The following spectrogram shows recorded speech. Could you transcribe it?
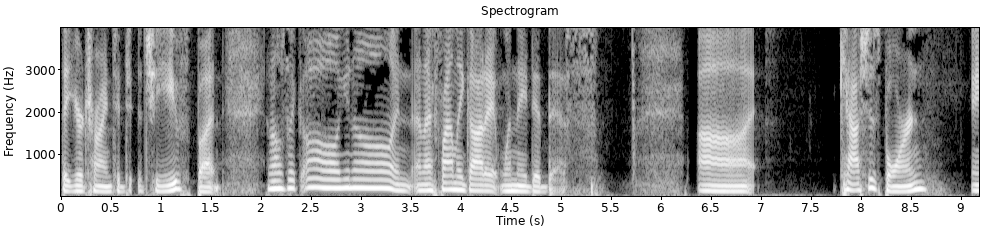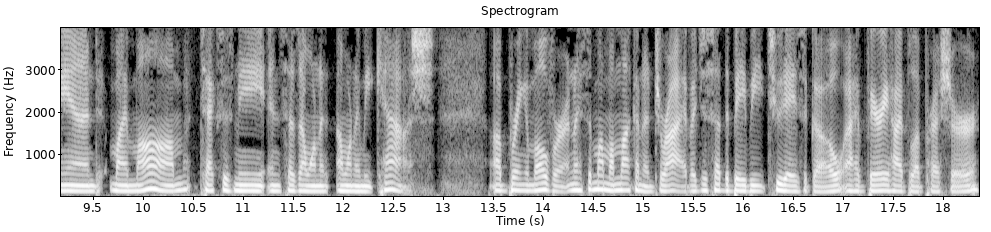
that you're trying to achieve but and i was like oh you know and, and i finally got it when they did this. Uh Kash is born and my mom texts me and says i want to i want to meet Kash. Uh, bring him over. And i said mom i'm not going to drive. I just had the baby two days ago. I have very high blood pressure.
